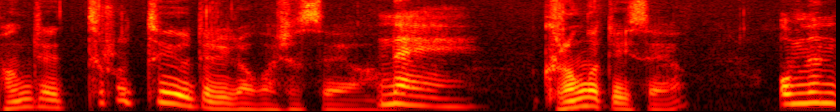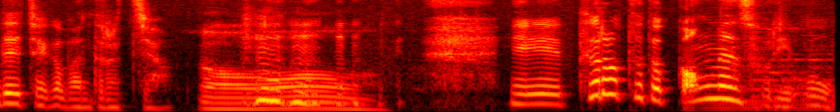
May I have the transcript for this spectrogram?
방금 전에 트로트 요들이라고 하셨어요. 네. 그런 것도 있어요? 없는데 제가 만들었죠. 어, 예, 트로트도 꺾는 소리고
